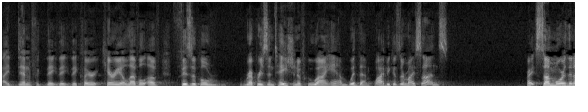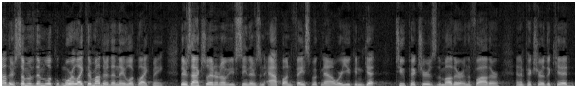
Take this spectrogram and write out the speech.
identify, they, they, they carry a level of physical representation of who I am with them. Why? Because they're my sons. Right? Some more than others. Some of them look more like their mother than they look like me. There's actually, I don't know if you've seen, there's an app on Facebook now where you can get two pictures, the mother and the father, and a picture of the kid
